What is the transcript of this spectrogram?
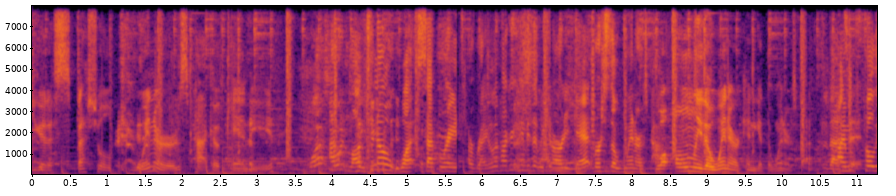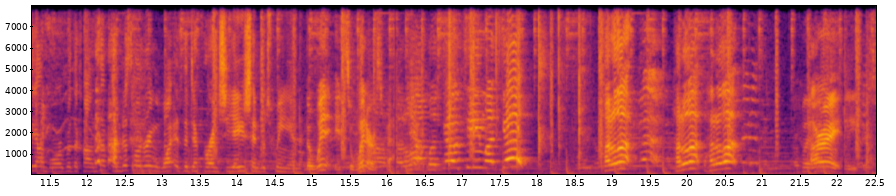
You get a special winner's pack of candy. What? I would love to know what separates a regular pack of candy that we can already get versus a winner's pack. Well, only the winner can get the winner's pack. So that's I'm it. fully on board with the concept. I'm just wondering what is the differentiation between the win. It's a winner's pack. Huddle up. Let's go, team. Let's go. Huddle up. Huddle up. Huddle up. All right. There's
